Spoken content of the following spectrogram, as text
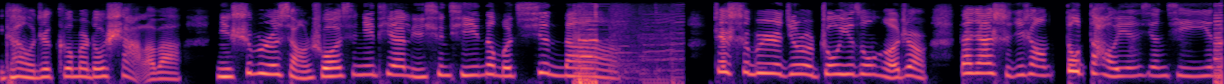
你看我这哥们儿都傻了吧？你是不是想说星期天离星期一那么近呢？这是不是就是周一综合症？大家实际上都讨厌星期一呢？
